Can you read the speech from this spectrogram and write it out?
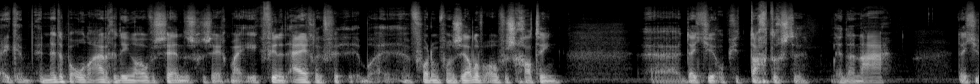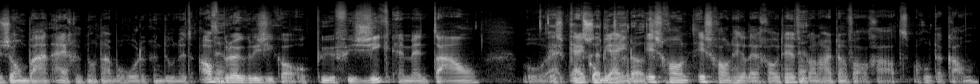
ik heb net een paar onaardige dingen over Sanders gezegd, maar ik vind het eigenlijk een vorm van zelfoverschatting. Uh, dat je op je tachtigste en daarna dat je zo'n baan eigenlijk nog naar behoren kunt doen. Het afbreukrisico, ook puur fysiek en mentaal. Is, kijk om je heen, is, gewoon, is gewoon heel erg groot. Heeft ook een hartaanval gehad. Maar goed, dat kan.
